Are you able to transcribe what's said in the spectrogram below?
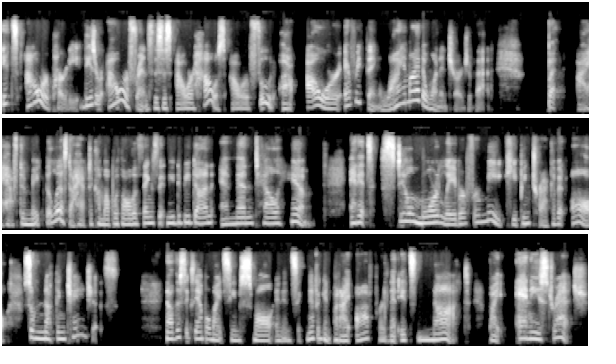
it's our party. These are our friends. This is our house, our food, our, everything. Why am I the one in charge of that? But I have to make the list. I have to come up with all the things that need to be done and then tell him. And it's still more labor for me keeping track of it all. So nothing changes. Now, this example might seem small and insignificant, but I offer that it's not by any stretch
